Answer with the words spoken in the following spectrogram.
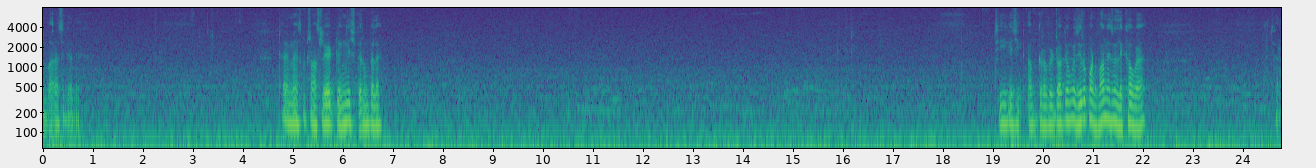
دوبارہ سے کر دیں۔ ٹھہرے میں اس کو ٹرانسلیٹ ٹو انگلش کروں پہلے۔ ٹھیک ہے جی اب کرو وڈرا کیونکہ زیرو پوائنٹ ون اس نے لکھا ہوا ہے۔ اچھا،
